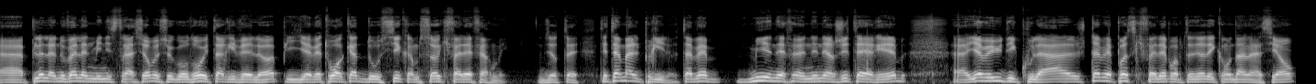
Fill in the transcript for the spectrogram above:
Euh, puis là, la nouvelle administration, M. Gaudreau est arrivé là, puis il y avait trois, quatre dossiers comme ça qu'il fallait fermer. Dire, t'étais mal pris, là. T'avais mis une énergie terrible. Euh, Il y avait eu des coulages. T'avais pas ce qu'il fallait pour obtenir des condamnations.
